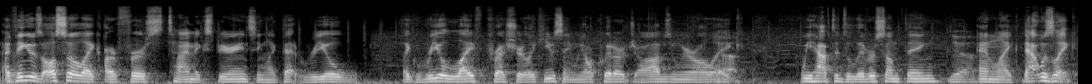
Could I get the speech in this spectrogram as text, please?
I think it was also like our first time experiencing like that real, like real life pressure. Like he was saying, we all quit our jobs and we were all like, Yeah. we have to deliver something. Yeah. And like that was like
